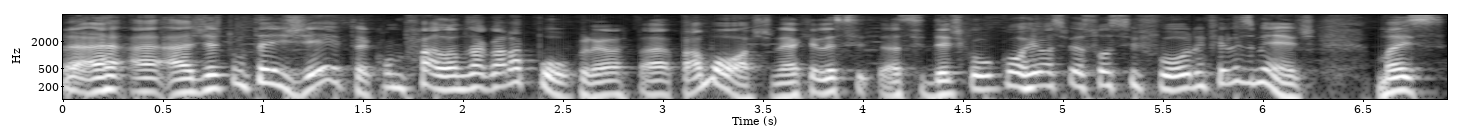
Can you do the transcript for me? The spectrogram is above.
a, a- a gente não tem jeito, é como falamos agora há pouco, né? Para a morte, né? Aquele aci- acidente que ocorreu, as pessoas se foram, infelizmente. Mas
